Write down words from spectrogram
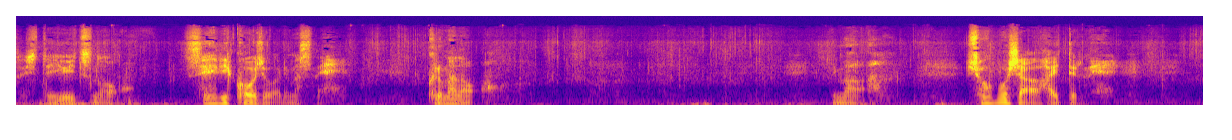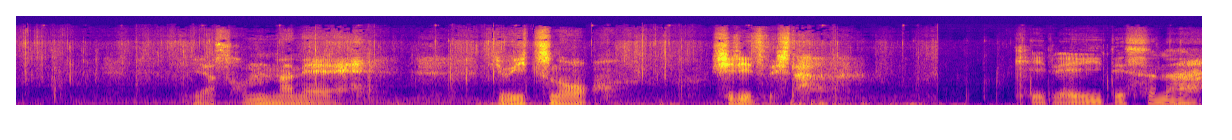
そして唯一の整備工場がありますね。車の。今、消防車が入ってるね。いや、そんなね、唯一のシリーズでした。綺麗ですな。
